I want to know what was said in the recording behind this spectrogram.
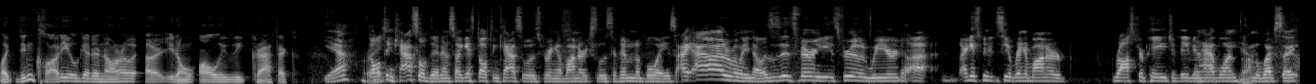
Like, didn't Claudio get an ROH, uh, you know, all elite graphic? Yeah, right? Dalton Castle did, and so I guess Dalton Castle was Ring of Honor exclusive. Him and the boys. I I don't really know. It's, it's very it's really weird. Uh, I guess we need to see a Ring of Honor roster page if they even have one yeah. on the website.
